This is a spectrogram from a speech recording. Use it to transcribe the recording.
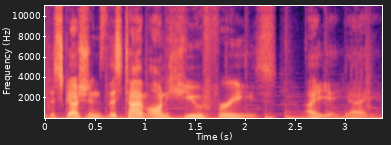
discussions, this time on Hugh Freeze. Ay, ay, ay.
